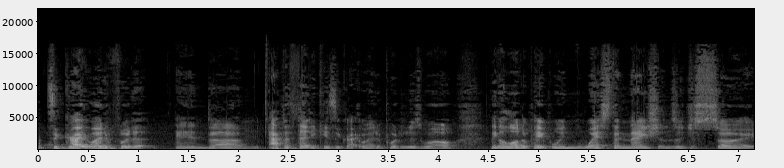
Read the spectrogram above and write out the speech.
It's a great way to put it and um, apathetic is a great way to put it as well. I think a lot of people in Western nations are just so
